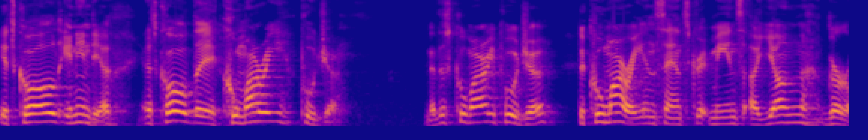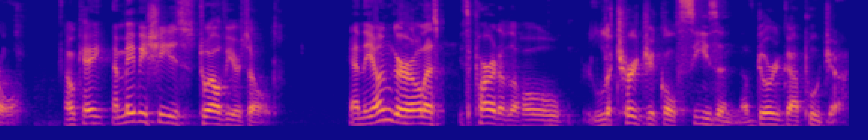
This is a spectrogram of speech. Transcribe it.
It's called, in India, it's called the Kumari Puja. Now, this Kumari Puja, the Kumari in Sanskrit means a young girl. Okay? Now, maybe she's 12 years old. And the young girl is part of the whole liturgical season of Durga Puja.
